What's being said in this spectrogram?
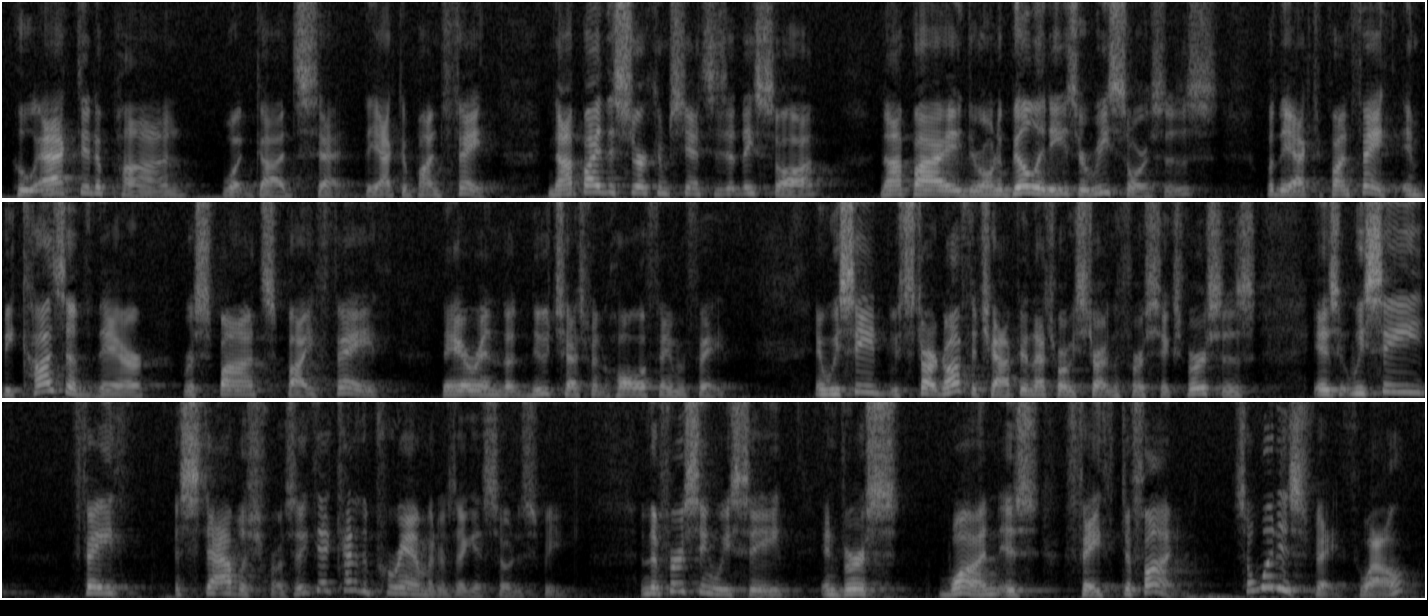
who acted upon what God said. They acted upon faith, not by the circumstances that they saw, not by their own abilities or resources, but they acted upon faith. And because of their response by faith, they are in the New Testament Hall of Fame of Faith. And we see, starting off the chapter, and that's why we start in the first six verses, is we see faith established for us. Kind of the parameters, I guess, so to speak. And the first thing we see in verse 1 is faith defined. So, what is faith? Well,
